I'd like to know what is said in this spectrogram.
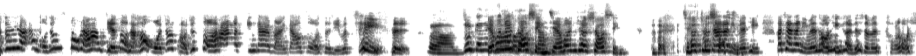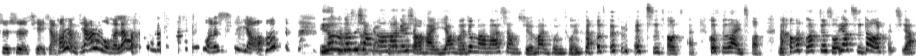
就是要按，我就是受不了他的节奏，然后我就跑去做他应该本来应该要做的事情，气死！对啊，就跟结婚就修行，结婚就修行。对，结果就现在在里面听，他现在在里面偷听，可能就是边偷偷试试的窃笑，好想加入我们，让我我的我的室友。你这不都是像妈妈跟小孩一样吗？就妈妈上学慢吞吞，然后在那边吃早餐或是赖床，然后妈妈就说要迟到了，快起来。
